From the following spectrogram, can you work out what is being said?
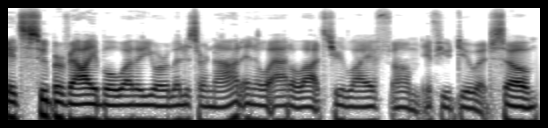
it's super valuable whether you're religious or not, and it will add a lot to your life um, if you do it. So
